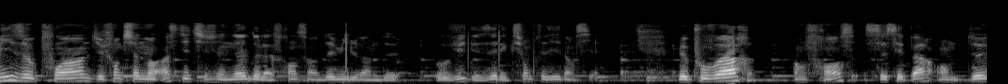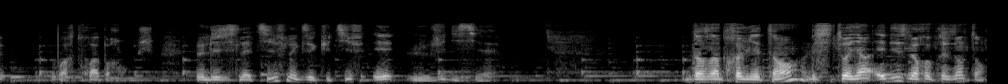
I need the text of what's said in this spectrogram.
mise au point du fonctionnement institutionnel de la France en 2022 au vu des élections présidentielles. Le pouvoir en France se sépare en deux, voire trois branches. Le législatif, l'exécutif et le judiciaire. Dans un premier temps, les citoyens élisent leurs représentants,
